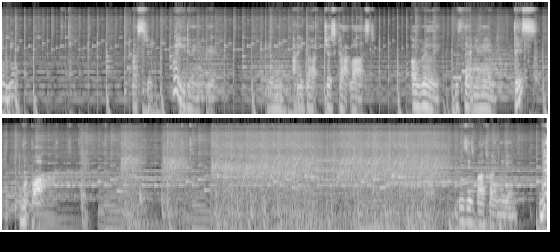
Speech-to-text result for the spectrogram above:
In here. Busted. What are you doing up here? You I got just got lost? Oh really? What's that in your hand? This? Wah. Easiest boss fight in the game.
